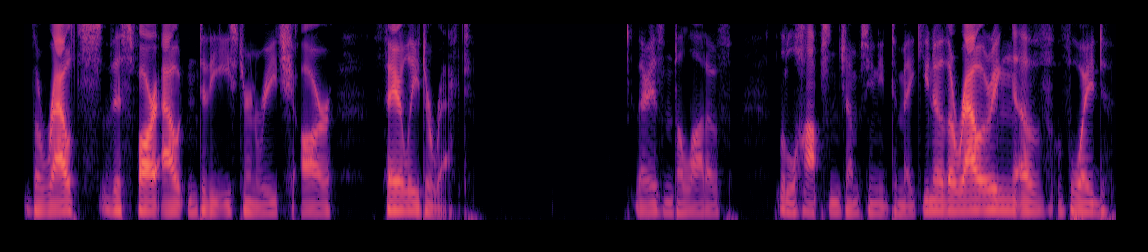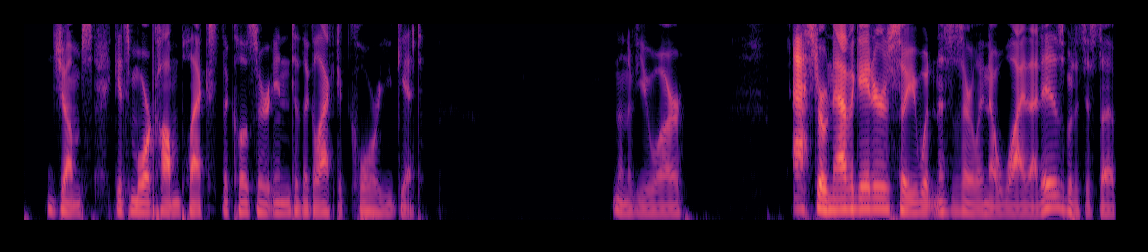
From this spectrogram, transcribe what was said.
The routes this far out into the Eastern Reach are fairly direct. There isn't a lot of little hops and jumps you need to make. You know, the routing of void jumps gets more complex the closer into the galactic core you get. None of you are astro navigators, so you wouldn't necessarily know why that is, but it's just a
